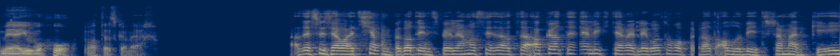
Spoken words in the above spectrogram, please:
vi jo håper at det skal være. Ja, Det syns jeg var et kjempegodt innspill. Jeg må si at Akkurat det likte jeg veldig godt og håper at alle biter seg merke i.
